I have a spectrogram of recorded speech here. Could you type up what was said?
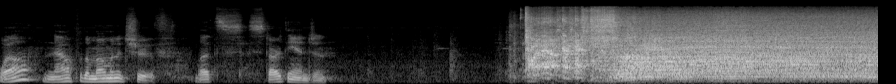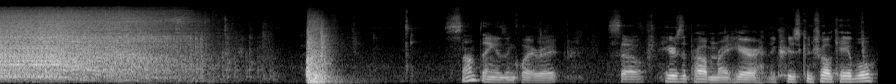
Well, now for the moment of truth. Let's start the engine. Something isn't quite right. So here's the problem right here. The cruise control cable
